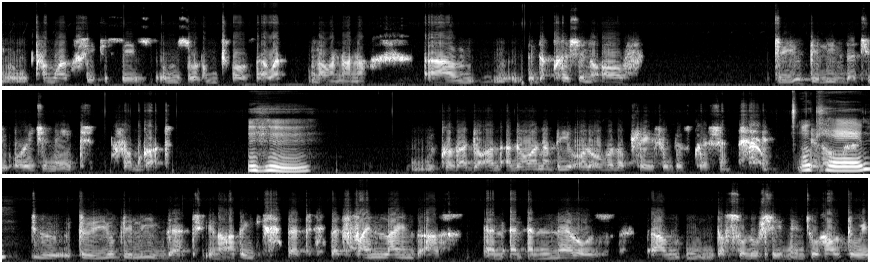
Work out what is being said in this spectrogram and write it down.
uqhamuka kusiphi isizwe umzulu umxhosa what no no no um, the question of do you believe that you originate from god Mhm. because i don't i don't want to be all over the place with this question You know, Okay. do do you believe that you know i think that that fine lines us and and, and narrows um, the solution into how do we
